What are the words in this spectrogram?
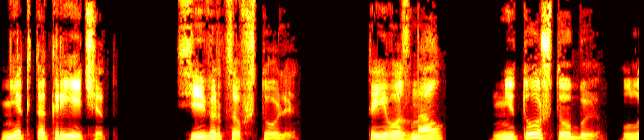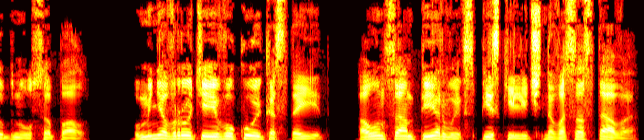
Некто кречет. Северцев, что ли? Ты его знал? Не то чтобы, улыбнулся Пал. У меня в роте его койка стоит, а он сам первый в списке личного состава.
